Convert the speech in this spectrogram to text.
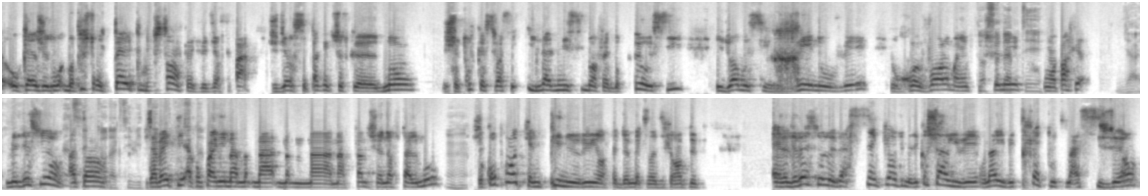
euh, auquel je dois. En plus, on paye pour ça, en fait. Je veux dire, c'est pas, je veux dire, pas quelque chose que. Non, je trouve que c'est inadmissible, en fait. Donc, eux aussi, ils doivent aussi rénover, revoir leur moyen de fonctionner. On va pas faire. Mais bien sûr, attends, j'avais été accompagné ma, ma, ma, ma, femme chez un ophtalmo. Mhm. Je comprends qu'il y a une pénurie en fait, de médecins dans différents trucs. Elle devait se lever à 5 heures du matin. Quand je suis arrivé, on est arrivé très tôt, mais à 6 heures,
